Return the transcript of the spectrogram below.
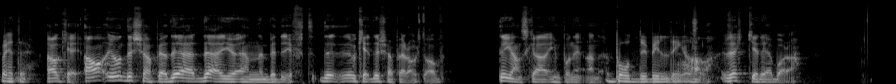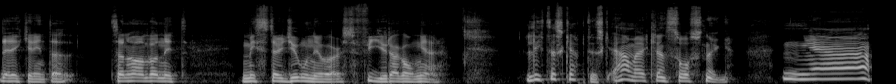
Vad heter det? Okej, ja, jo, det köper jag. Det är, det är ju en bedrift. Okej, det köper jag rakt av. Det är ganska imponerande. Bodybuilding alltså. Ja, räcker det bara? Det räcker inte. Sen har han vunnit Mr Universe fyra gånger. Lite skeptisk. Är han verkligen så snygg? Nja,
